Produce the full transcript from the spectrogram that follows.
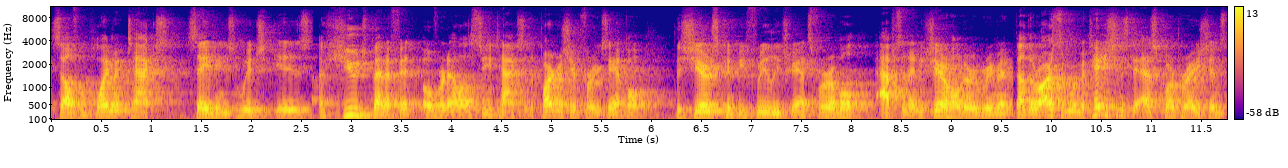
self-employment tax savings, which is a huge benefit over an LLC tax as a partnership, for example. The shares can be freely transferable absent any shareholder agreement. Now, there are some limitations to S corporations.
